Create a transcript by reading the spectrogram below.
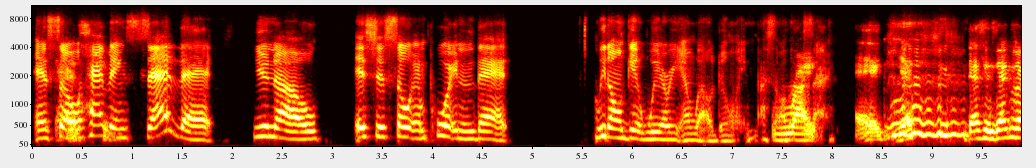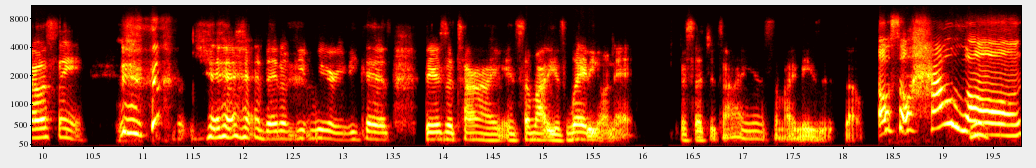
and so That's having said that you know it's just so important that we don't get weary and well doing that's all right yes. that's exactly what i was saying yeah they don't get weary because there's a time and somebody is waiting on that for such a time. Yeah, somebody needs it. So. Oh, so how long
